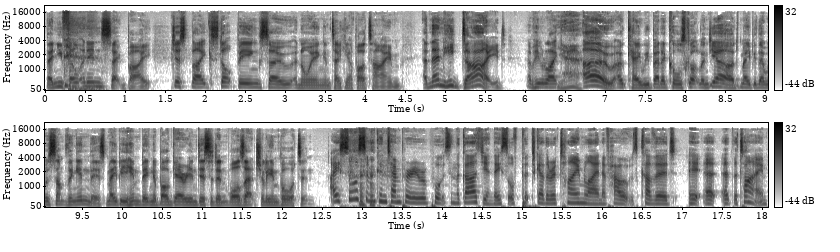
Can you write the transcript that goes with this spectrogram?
then you felt an insect bite. Just like stop being so annoying and taking up our time." And then he died. And people were like, Yeah. oh, okay, we better call Scotland Yard. Maybe there was something in this. Maybe him being a Bulgarian dissident was actually important. I saw some contemporary reports in The Guardian. They sort of put together a timeline of how it was covered eh, at, at the time.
